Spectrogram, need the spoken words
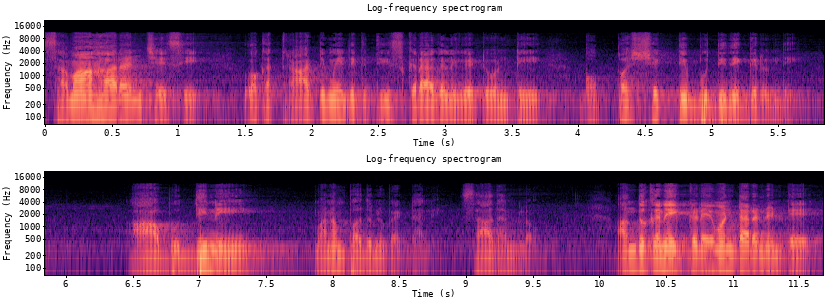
సమాహారం చేసి ఒక త్రాటి మీదకి తీసుకురాగలిగేటువంటి గొప్ప శక్తి బుద్ధి దగ్గరుంది. ఆ బుద్ధిని మనం పదును పెట్టాలి సాధనలో. అందుకనే ఇక్కడ ఏమంటారనంటే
